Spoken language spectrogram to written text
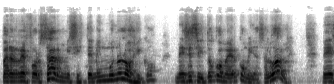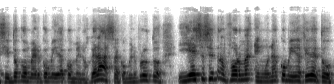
para reforzar mi sistema inmunológico, necesito comer comida saludable. Necesito comer comida con menos grasa, comer productos. Y eso se transforma en una comida, fíjate tú,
